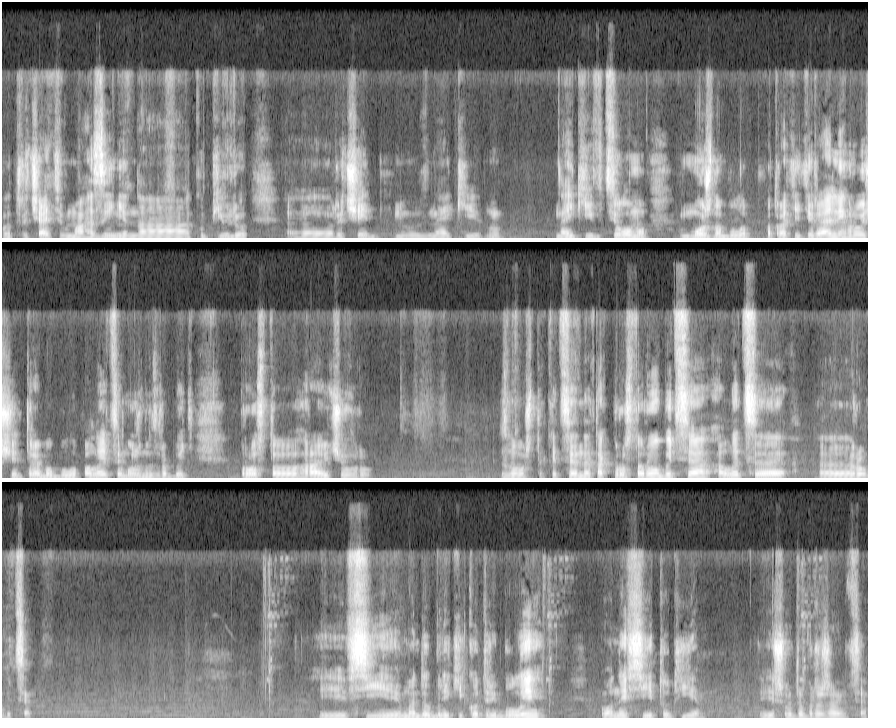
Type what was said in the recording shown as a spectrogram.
витрачати в магазині на купівлю е, речей, ну, на які, ну, на які в цілому можна було потратити реальні гроші, треба було, але це можна зробити просто граючи в гру. Знову ж таки, це не так просто робиться, але це е, робиться. І всі медобріки, котрі були, вони всі тут є. Віж відображаються.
